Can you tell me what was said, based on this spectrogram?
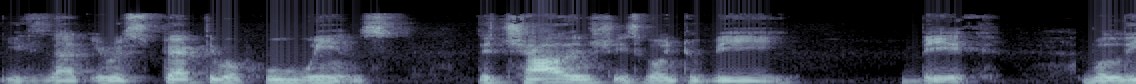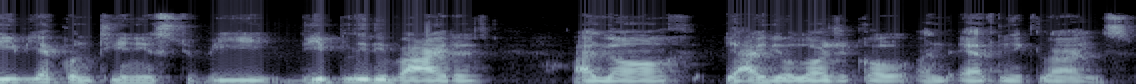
is that irrespective of who wins, the challenge is going to be big. Bolivia continues to be deeply divided along ideological and ethnic lines.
